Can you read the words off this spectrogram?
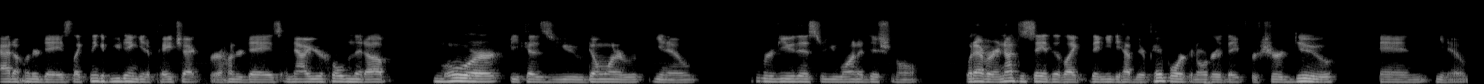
at 100 days. Like, think if you didn't get a paycheck for 100 days, and now you're holding it up more because you don't want to, you know, review this or you want additional whatever. And not to say that like they need to have their paperwork in order, they for sure do. And you know,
